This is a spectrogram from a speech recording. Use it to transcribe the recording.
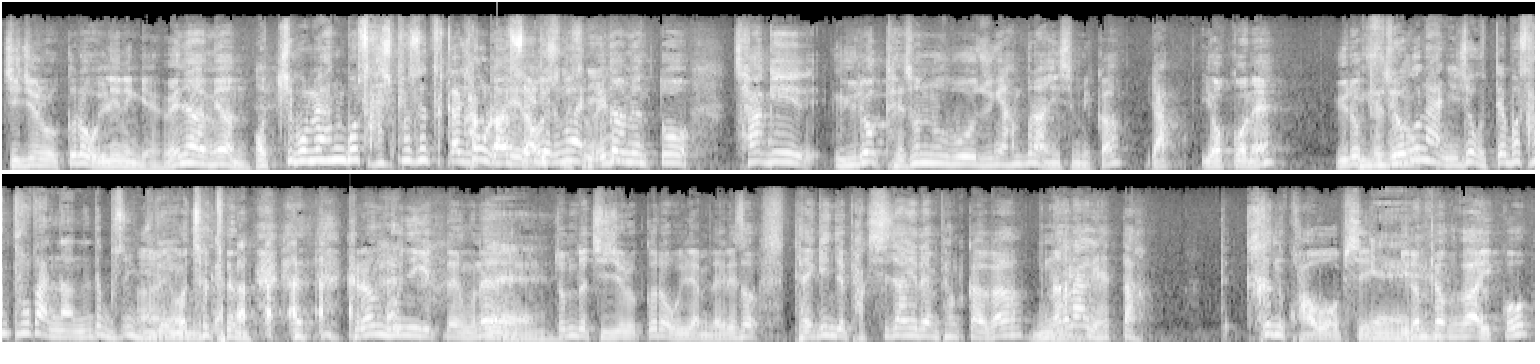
지지율을 끌어올리는 게 왜냐하면 어찌 보면 한 뭐 40%까지 가까이 올라왔어야 나올 되는 수도. 아니에요? 왜냐하면 또 차기 유력 대선 후보 중에 한 분 아니십니까? 약 여권에 유력 유력은 후보 아니죠. 그때 뭐 3%도 안 나왔는데 무슨 유력입니까? 어쨌든 그런 분이기 때문에 네. 좀더 지지율을 끌어올려야 합니다. 그래서 대개 이제 박 시장에 대한 평가가 무난하게 했다. 큰 과오 없이 예. 이런 평가가 있고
